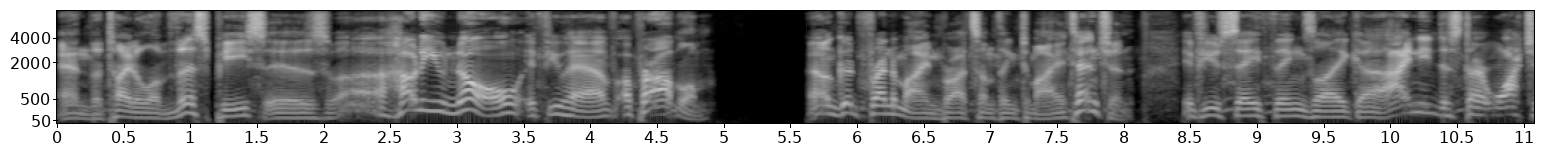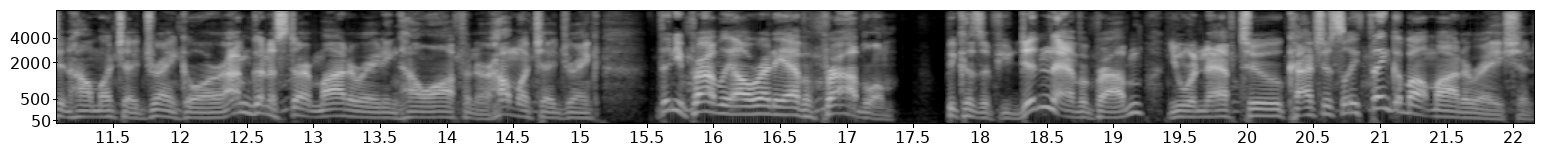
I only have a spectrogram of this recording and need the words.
and the title of this piece is uh, How Do You Know If You Have a Problem? A good friend of mine brought something to my attention. If you say things like, uh, I need to start watching how much I drink, or I'm going to start moderating how often or how much I drink, then you probably already have a problem. Because if you didn't have a problem, you wouldn't have to consciously think about moderation.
